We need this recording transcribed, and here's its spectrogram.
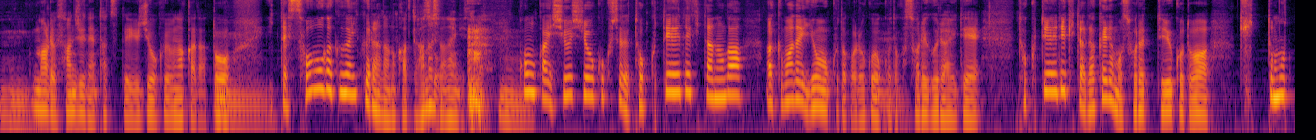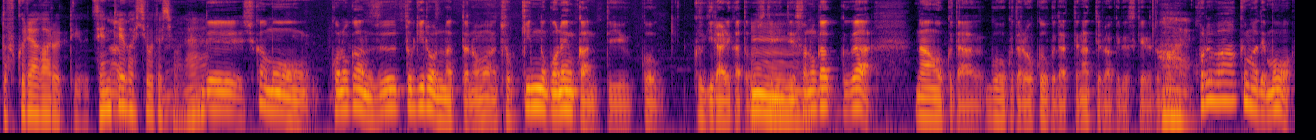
うん。まああるいは30年経つという状況の中だと、うん。一体総額がいくらなのかって話じゃないんですよ。う。ん。今回収支報告書で特定できたのがあくまで4億とか6億とかそれぐらいで、特定できただけでもそれっていうことはきっともっと膨れ上がるっていう前提が必要ですよね。でしかも、この間、ずっと議論になったのは、直近の5年間っていうこう区切られ方をしていて、うん。その額が何億だ、5億だ、6億だってなってるわけですけれども、はい。これはあくまでも、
